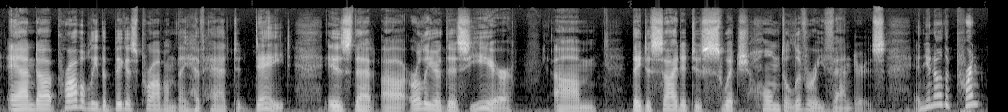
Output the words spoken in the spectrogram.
And uh, probably the biggest problem they have had to date is that uh, earlier this year, um, they decided to switch home delivery vendors. And you know, the print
